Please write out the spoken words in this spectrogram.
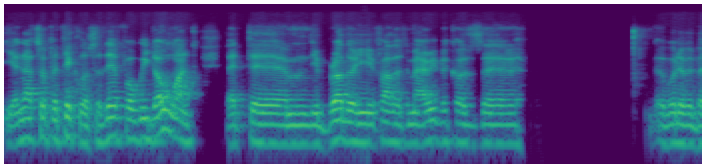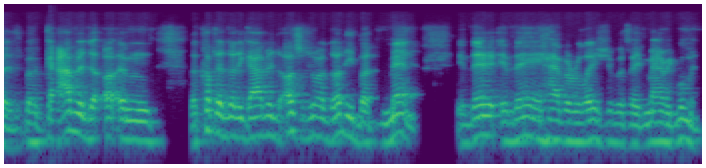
yeah, not so particular. So therefore, we don't want that um, your brother, your father to marry because uh, whatever. But but uh, um, the but men, if they if they have a relationship with a married woman,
